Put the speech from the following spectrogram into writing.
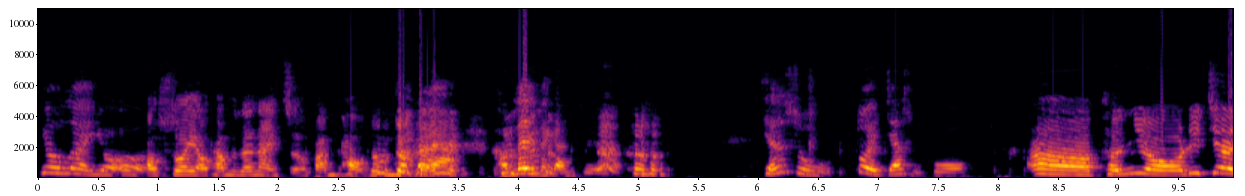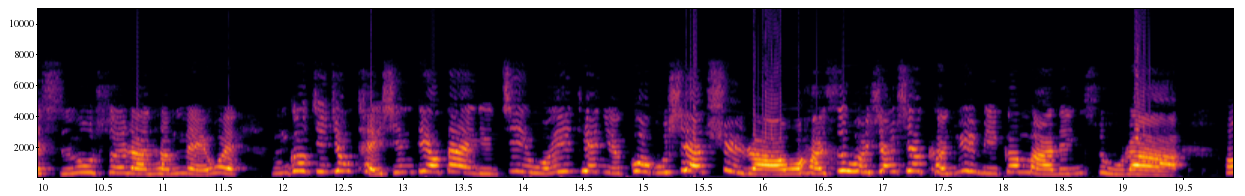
又累又饿，好衰哦，他们在那里折返跑，对不对？对啊，好累的感觉。田鼠对家属说啊，朋友，你这的食物虽然很美味，不过这种提心吊胆的日子，我一天也过不下去啦。我还是回乡下啃玉米跟马铃薯啦。哦，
